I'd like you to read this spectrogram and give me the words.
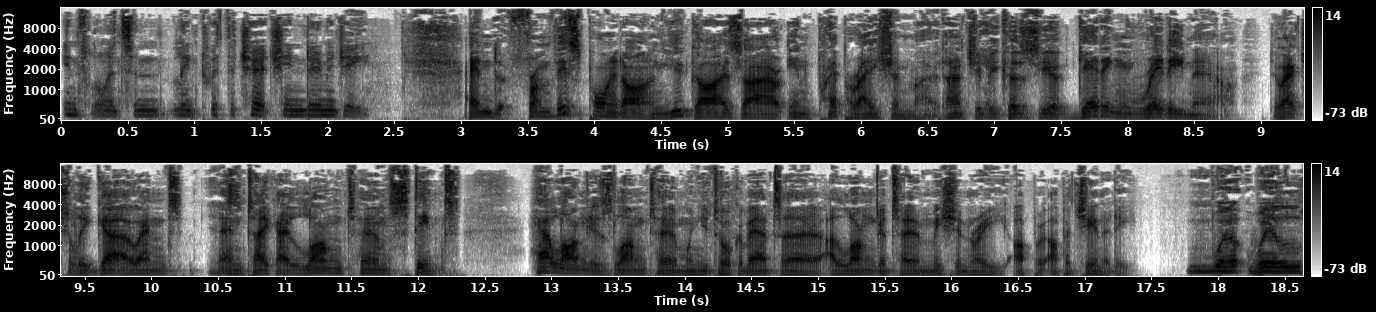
influence and linked with the church in Doomadgee. And from this point on, you guys are in preparation mode, aren't you? Because you're getting ready now to actually go and and take a long term stint. How long is long term when you talk about uh, a longer term missionary op- opportunity? Well, we're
